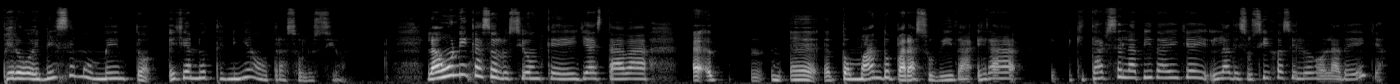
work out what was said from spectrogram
Pero en ese momento ella no tenía otra solución. La única solución que ella estaba eh, eh, tomando para su vida era quitarse la vida a ella y la de sus hijas y luego la de ella.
